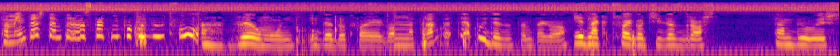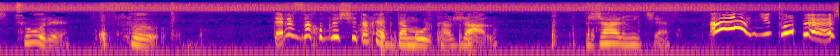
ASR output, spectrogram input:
Pamiętasz, tam ten ostatni pokój był twój? Ach, był mój. Idę do twojego. Naprawdę? To ja pójdę do tamtego. Jednak twojego ci zazdroszczę. Tam były szczury. Fu. Teraz zachowujesz się trochę jak damulka. Żal. Żal mi cię. A, nie topesz!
